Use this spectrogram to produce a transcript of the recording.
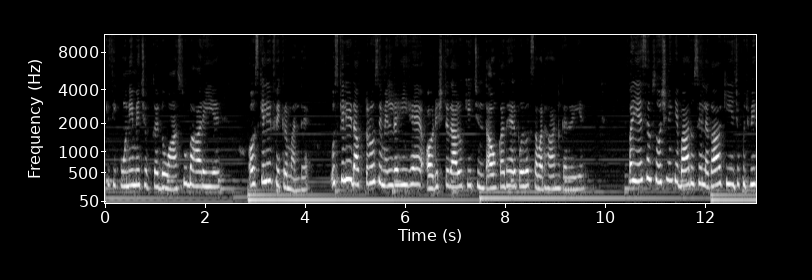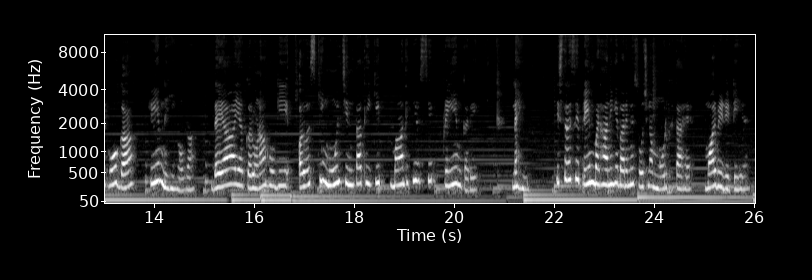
किसी कोने में छुपकर दो आँसू बहा रही है और उसके लिए फ़िक्रमंद है। उसके लिए डॉक्टरों से मिल रही है और रिश्तेदारों की चिंताओं का धैर्यपूर्वक समाधान कर रही है। पर यह सब सोचने के बाद उसे लगा कि ये जो कुछ भी होगा, प्रेम नहीं होगा। दया या करुणा होगी और उसकी मूल चिंता थी कि माधवी उससे प्रेम करे। नहीं, इस तरह से प्रेम बढ़ाने के बारे में सोचना मूर्खता है मॉर्बिडिटी है।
